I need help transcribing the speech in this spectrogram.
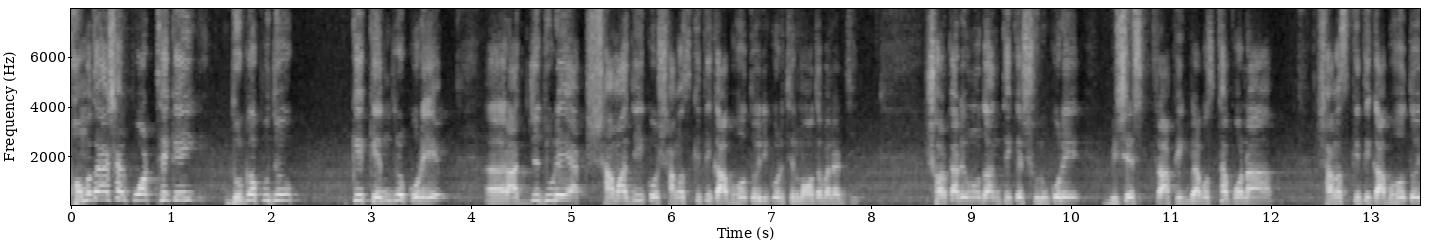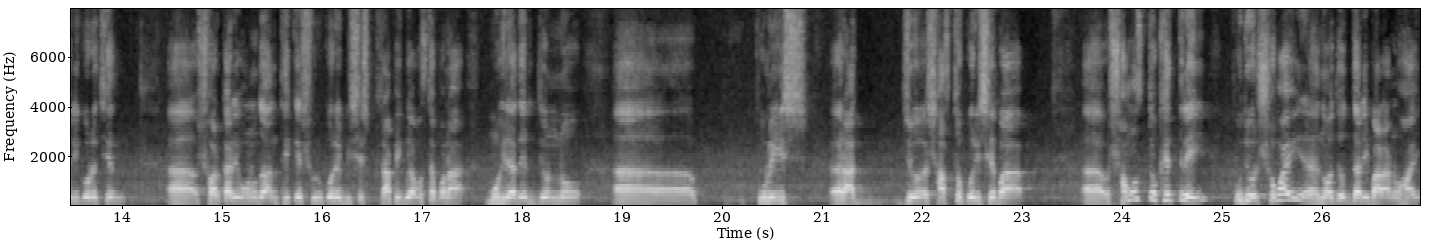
ক্ষমতায় আসার পর থেকেই দুর্গাপুজোকে কেন্দ্র করে রাজ্য জুড়ে এক সামাজিক ও সাংস্কৃতিক আবহ তৈরি করেছেন মমতা ব্যানার্জি। সরকারি অনুদান থেকে শুরু করে বিশেষ ট্রাফিক ব্যবস্থাপনা, সাংস্কৃতিক আবহ তৈরি করেছেন। সরকারি অনুদান থেকে শুরু করে বিশেষ ট্রাফিক ব্যবস্থাপনা, মহিলাদের জন্য পুলিশ, রাজ্য স্বাস্থ্য পরিষেবা সমস্ত ক্ষেত্রেই পুজোর সময় নজরদারি বাড়ানো হয়।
